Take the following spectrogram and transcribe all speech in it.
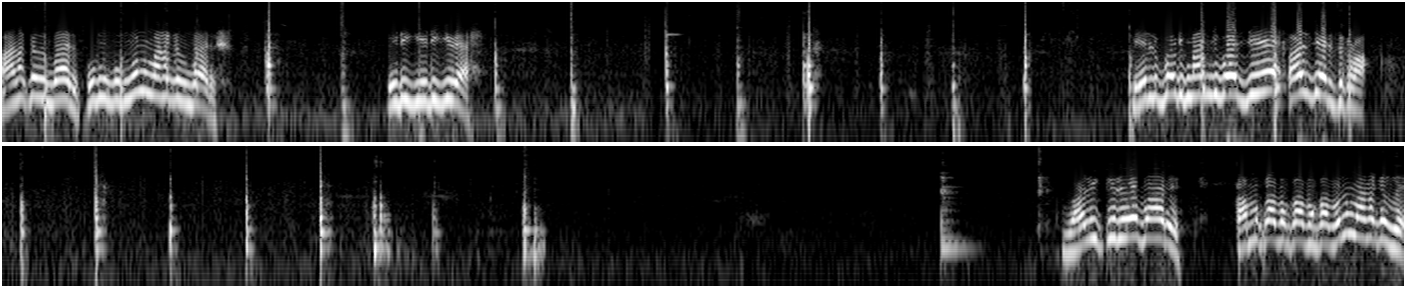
மணக்குது பாரு கும்பு கும்புன்னு மணக்குது பாரு. இடிக்கி இடிக்குவே பொடி மஞ்சு போச்சு வறுத்து எடுத்துக்கலாம். வலிக்குதே பாரு. கம கம கம கமன்னு மணக்குது.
